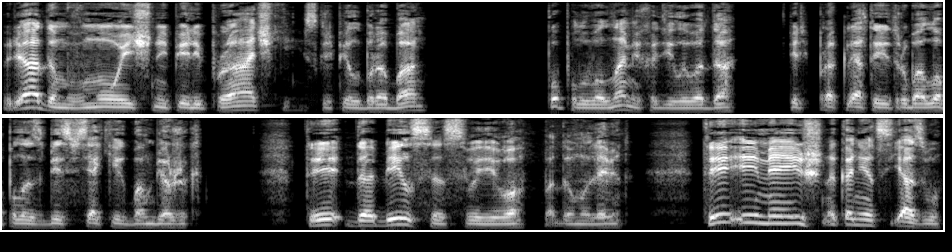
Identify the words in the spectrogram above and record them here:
Рядом в моечной пели прачки, скрипел барабан. По полу волнами ходила вода, теперь проклятая труба лопалась без всяких бомбежек. — Ты добился своего, — подумал Левин. — Ты имеешь, наконец, язву.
